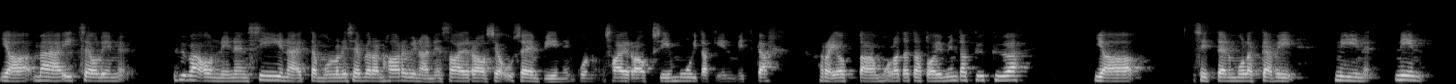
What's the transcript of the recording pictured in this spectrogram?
Ja mä itse olin hyvä onninen siinä, että mulla oli sen verran harvinainen sairaus ja useampia niin kuin sairauksia muitakin, mitkä rajoittaa mulla tätä toimintakykyä. Ja sitten mulle kävi niin, niin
